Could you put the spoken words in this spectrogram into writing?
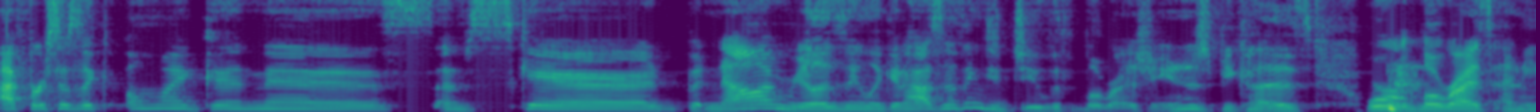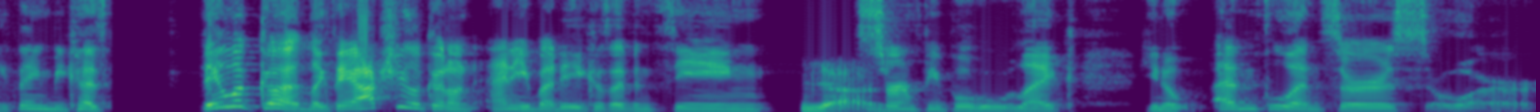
at first I was like, oh my goodness, I'm scared. But now I'm realizing like it has nothing to do with low rise jeans because or low rise anything because they look good. Like they actually look good on anybody because I've been seeing yeah, certain people who like you know influencers or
